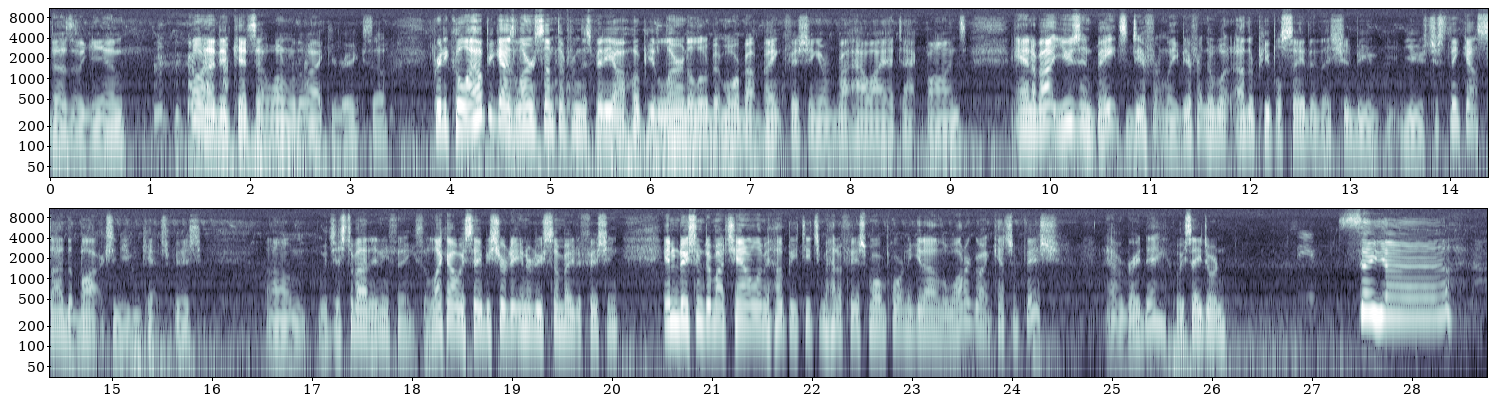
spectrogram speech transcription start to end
does it again. Oh, and I did catch that one with a wacky rig. So pretty cool. I hope you guys learned something from this video. I hope you learned a little bit more about bank fishing about how I attack ponds and about using baits differently, different than what other people say that they should be used. Just think outside the box and you can catch fish um, with just about anything. So like I always say, be sure to introduce somebody to fishing. Introduce them to my channel. Let me help you teach them how to fish. More importantly, get out of the water, go out and catch some fish. Have a great day. What do you say, Jordan? See ya. See ya!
